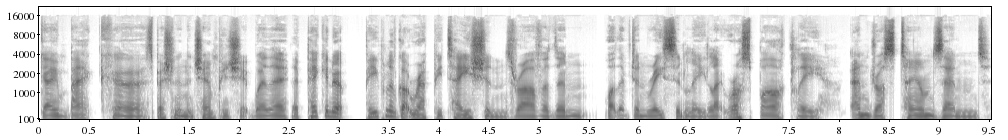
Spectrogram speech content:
going back, uh, especially in the Championship, where they're they're picking up people who've got reputations rather than what they've done recently, like Ross Barkley, Andros Townsend.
